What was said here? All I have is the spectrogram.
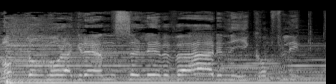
Bortom våra gränser lever världen i konflikt.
